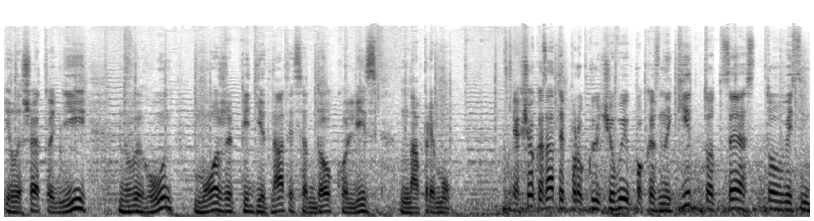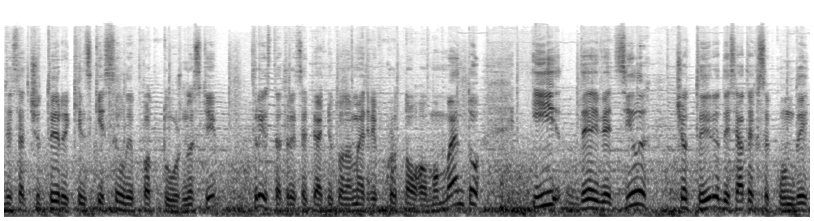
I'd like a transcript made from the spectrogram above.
і лише тоді двигун може під'єднатися до коліс напряму. Якщо казати про ключові показники, то це 184 кінські сили потужності, 335 Нм крутного моменту і 9,4 секунди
